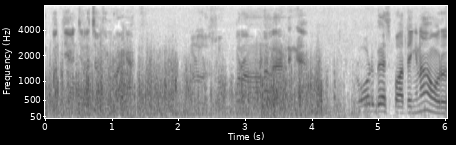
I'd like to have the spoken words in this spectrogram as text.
முப்பத்தி அஞ்சு லட்சம் சொல்கிறாங்க நல்ல ஒரு சூப்பரான லேண்டுங்க ரோடு பேஸ் பார்த்தீங்கன்னா ஒரு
